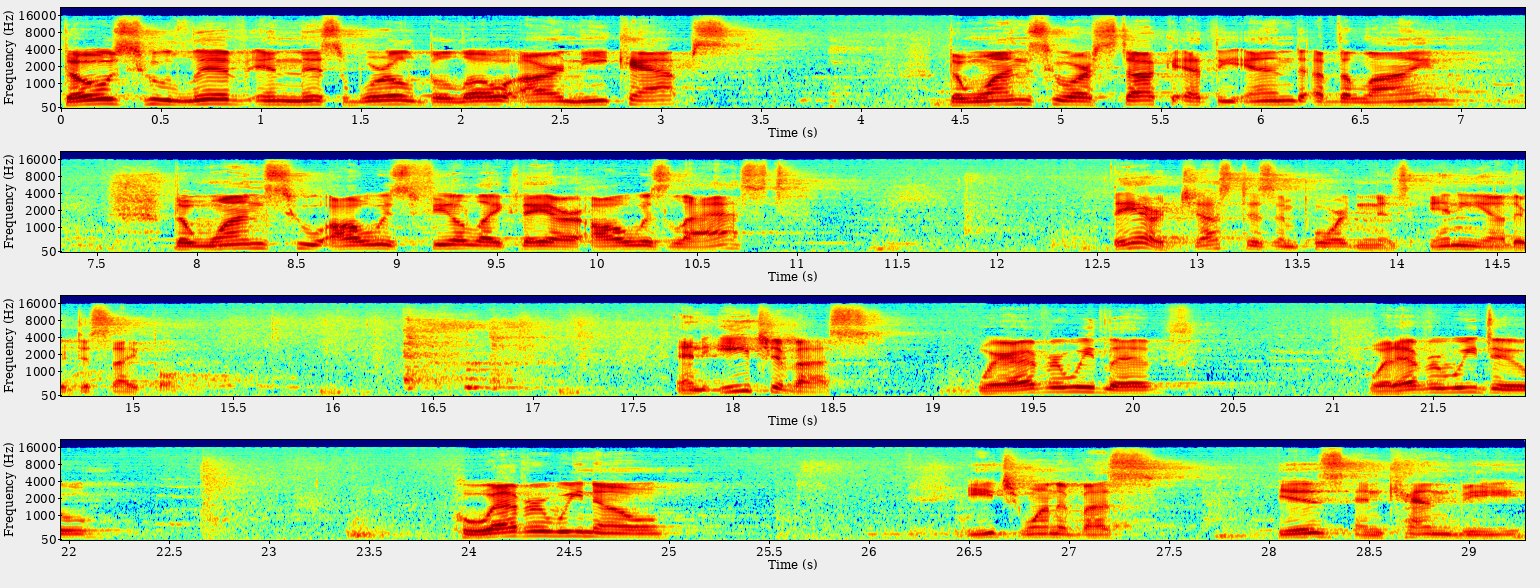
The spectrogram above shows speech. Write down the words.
Those who live in this world below our kneecaps, the ones who are stuck at the end of the line, the ones who always feel like they are always last, they are just as important as any other disciple. And each of us, wherever we live, whatever we do, whoever we know, each one of us is and can be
